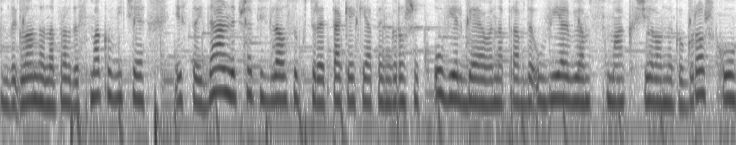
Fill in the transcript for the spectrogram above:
Wygląda naprawdę smakowicie. Jest to idealny przepis dla osób, które tak jak ja ten groszek uwielbiają. Naprawdę uwielbiam smak zielonego groszku.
